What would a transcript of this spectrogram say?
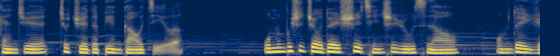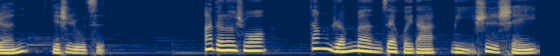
感觉就觉得变高级了。我们不是只有对事情是如此哦，我们对人也是如此。阿德勒说，当人们在回答“你是谁”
